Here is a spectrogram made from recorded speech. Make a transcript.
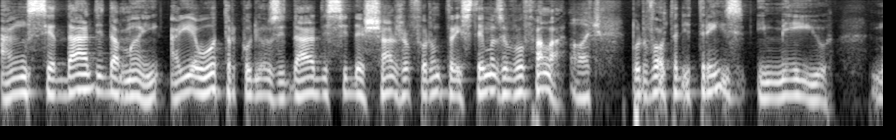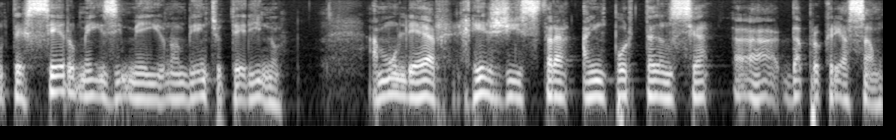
a ansiedade da mãe, aí é outra curiosidade, se deixar, já foram três temas, eu vou falar. Ótimo. Por volta de três e meio, no terceiro mês e meio, no ambiente uterino, a mulher registra a importância uh, da procriação.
